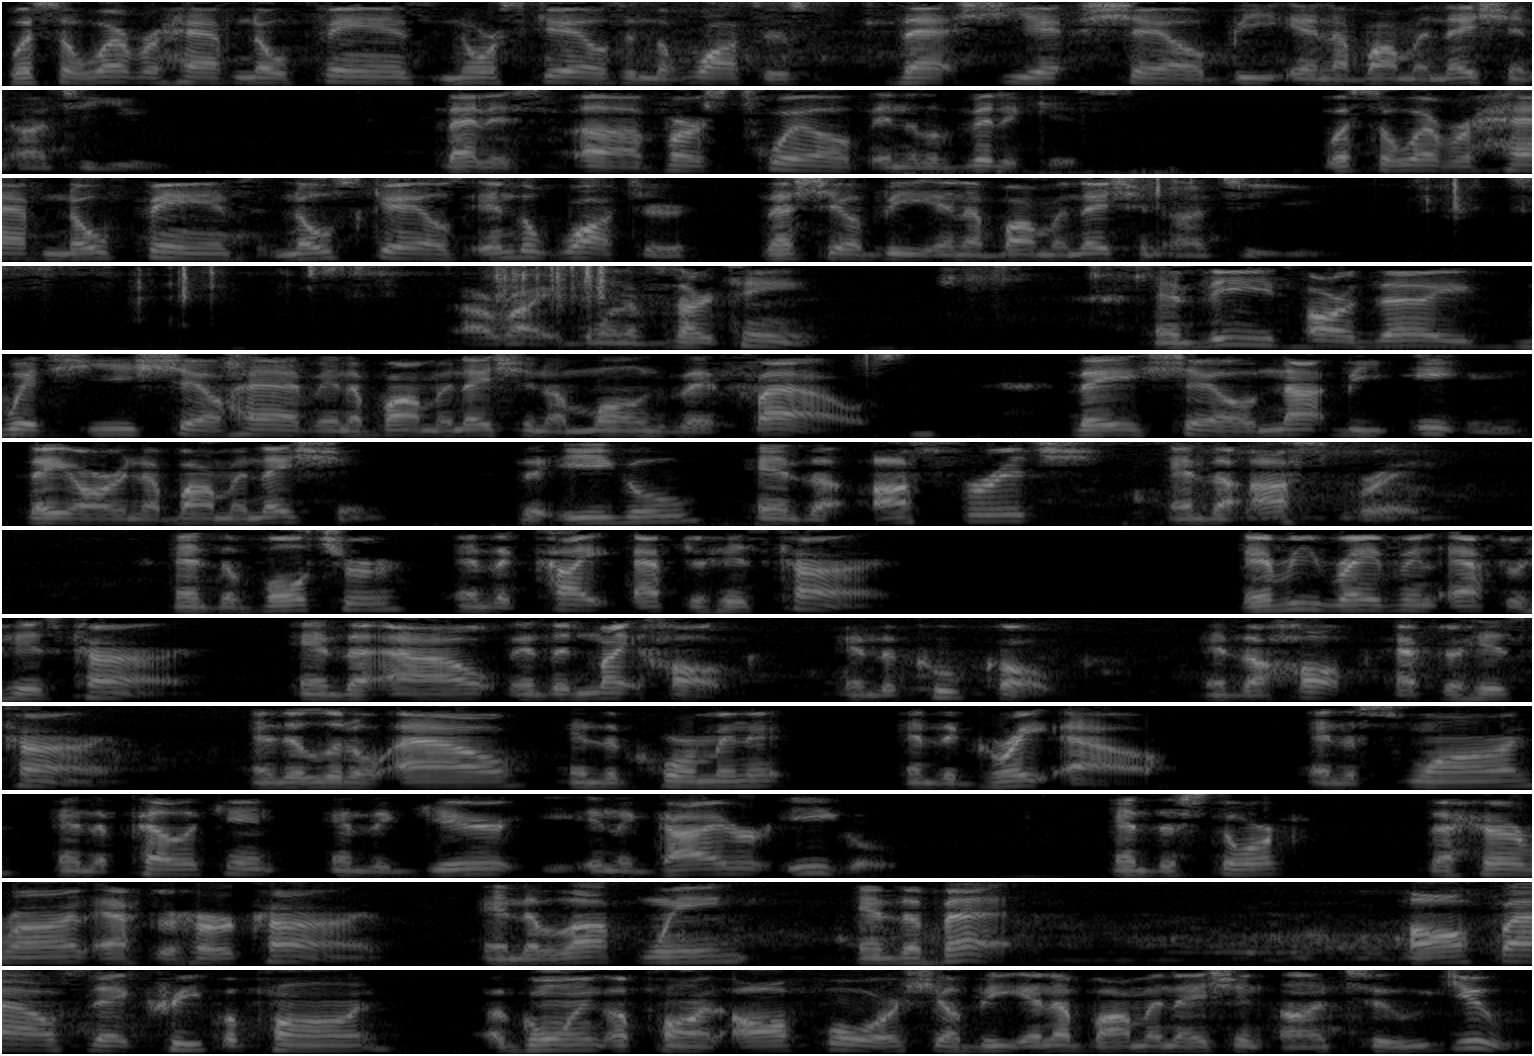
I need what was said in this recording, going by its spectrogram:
Whatsoever have no fins nor scales in the waters, that yet shall be an abomination unto you. That is uh, verse 12 in Leviticus whatsoever have no fins, no scales in the water, that shall be an abomination unto you. All right, going to 13. And these are they which ye shall have an abomination among the fowls. They shall not be eaten, they are an abomination. The eagle, and the osprich, and the osprey, and the vulture, and the kite after his kind every raven after his kind, and the owl, and the nighthawk, and the cuckoo, and the hawk after his kind, and the little owl, and the cormorant, and the great owl, and the swan, and the pelican, and the gear, and the gyre eagle, and the stork, the heron after her kind, and the lapwing, and the bat. All fowls that creep upon, going upon all four, shall be an abomination unto you.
